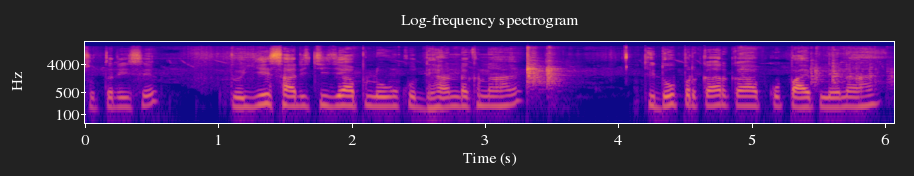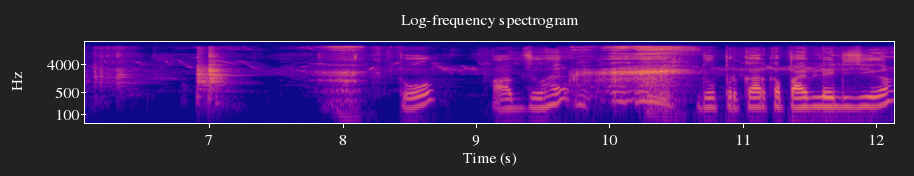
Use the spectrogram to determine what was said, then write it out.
सुतरी से। तो ये सारी चीज़ें आप लोगों को ध्यान रखना है कि दो प्रकार का आपको पाइप लेना है। तो आप जो है दो प्रकार का पाइप ले लीजिएगा।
